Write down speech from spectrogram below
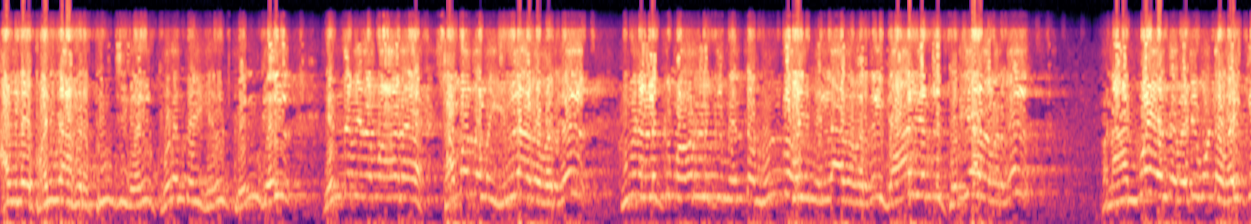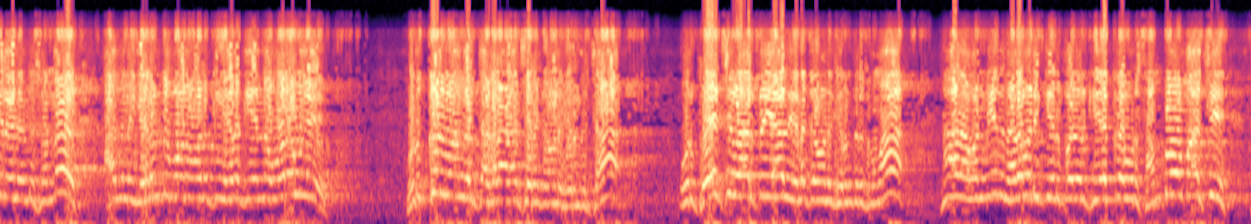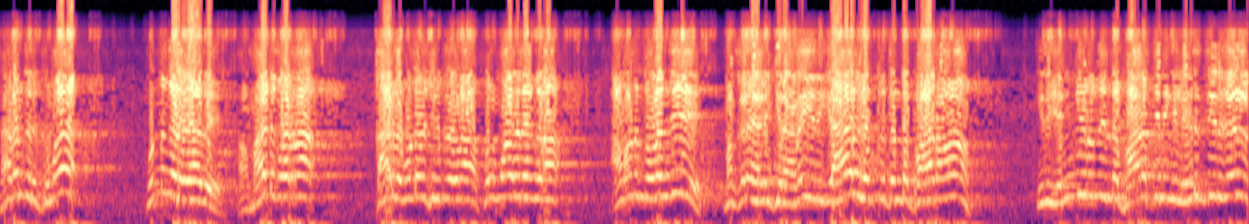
அதிலே பலியாகிற பிஞ்சுகள் குழந்தைகள் பெண்கள் எந்த விதமான சம்பந்தமும் இல்லாதவர்கள் இவர்களுக்கும் அவர்களுக்கும் எந்த முன்பகையும் இல்லாதவர்கள் யார் என்று தெரியாதவர்கள் நான் போய் அந்த வெடிகுண்டை வைக்கிறேன் என்று சொன்னால் அதுல இறந்து போனவனுக்கு எனக்கு என்ன உறவு? கொடுக்கல் வாங்கல் தகராறு எனக்கு அவனுக்கு இருந்துச்சா? ஒரு பேச்சுவார்த்தையாவது எனக்கு அவனுக்கு இருந்திருக்குமா? நான் அவன் மீது நடவடிக்கை எடுப்பதற்கு ஏற்ற ஒரு சம்பவமாச்சு நடந்திருக்குமா? ஒண்ணும் கிடையாது. அவன் மாட்டுக்கு வர்றான். காரில் கொண்டு வச்சுக்கிட்டு இருக்கிறான். போய் அவனும் தொலைஞ்சி மக்களை அழிக்கிறானே. இது யாரு கற்று தந்த பாடம்? இது எங்கிருந்து இந்த பாடத்தை நீங்கள் எடுத்தீர்கள்?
